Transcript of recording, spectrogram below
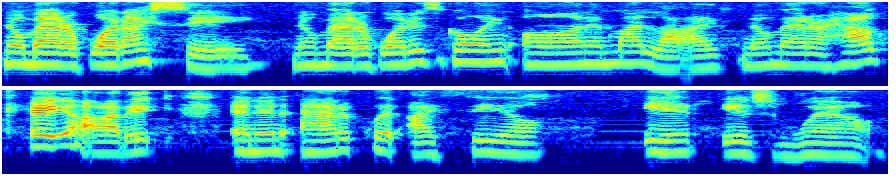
no matter what I see, no matter what is going on in my life, no matter how chaotic and inadequate I feel, it is well.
